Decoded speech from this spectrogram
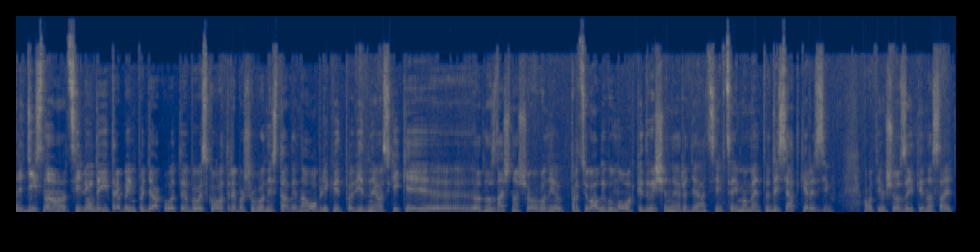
Дійсно, ці люди і треба їм подякувати. Обов'язково треба, щоб вони стали на облік відповідний, оскільки е, однозначно, що вони працювали в умовах підвищеної радіації в цей момент в десятки разів. От якщо зайти на сайт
